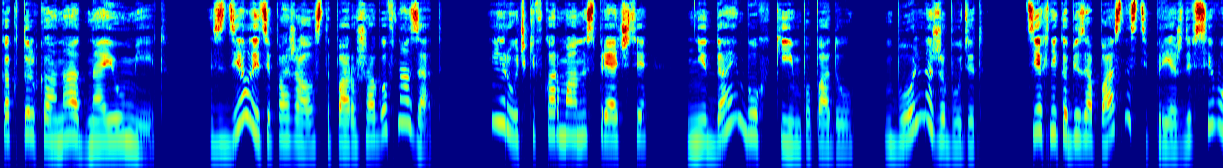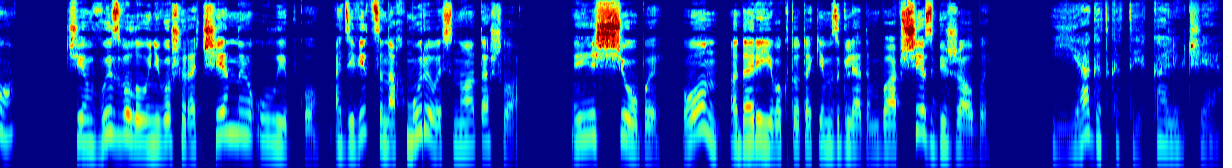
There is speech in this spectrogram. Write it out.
как только она одна и умеет. «Сделайте, пожалуйста, пару шагов назад. И ручки в карманы спрячьте. Не дай бог Ким попаду. Больно же будет. Техника безопасности прежде всего». Чем вызвала у него широченную улыбку, а девица нахмурилась, но отошла. «Еще бы! Он, одари его кто таким взглядом, вообще сбежал бы!» «Ягодка ты колючая!»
